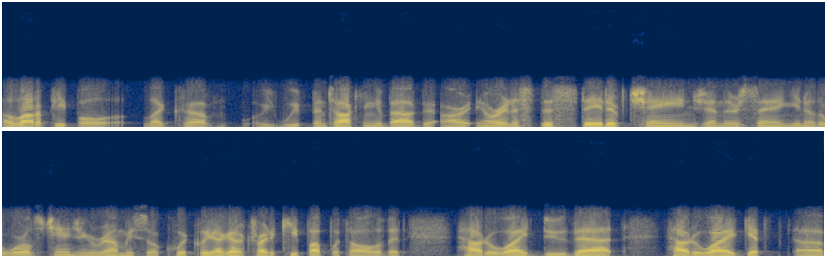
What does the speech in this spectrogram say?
a lot of people, like uh, we've been talking about, are are in a, this state of change, and they're saying, you know, the world's changing around me so quickly. I got to try to keep up with all of it. How do I do that? How do I get? Uh,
